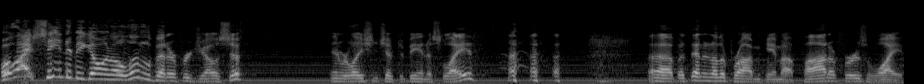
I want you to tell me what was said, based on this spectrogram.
Well, life seemed to be going a little better for Joseph in relationship to being a slave. uh, but then another problem came up Potiphar's wife.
